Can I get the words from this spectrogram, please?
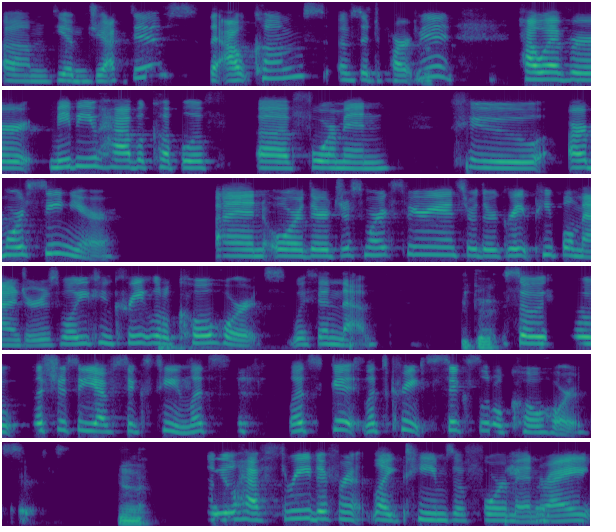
um, the objectives the outcomes of the department. However maybe you have a couple of uh, foremen who are more senior and or they're just more experienced or they're great people managers well you can create little cohorts within them okay. so, so let's just say you have 16 let's let's get let's create six little cohorts. Yeah. So you'll have three different like teams of foremen, right?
